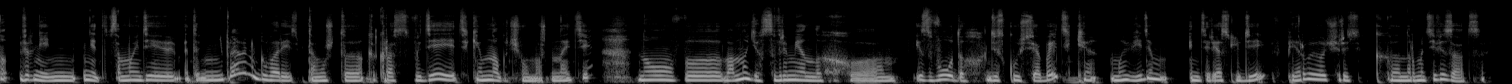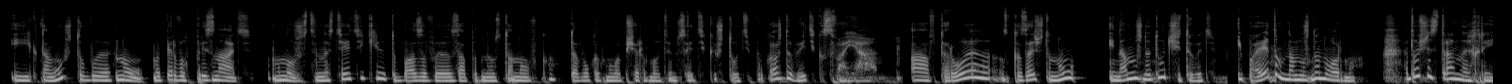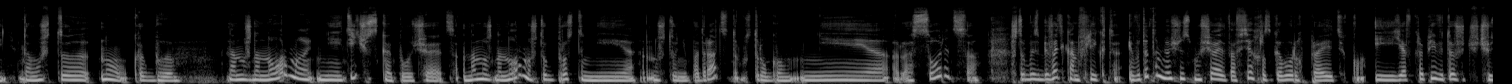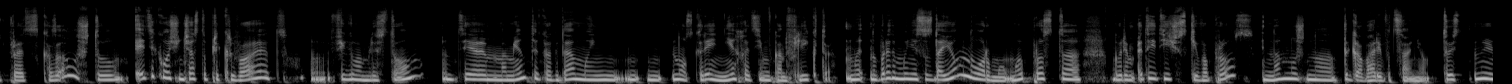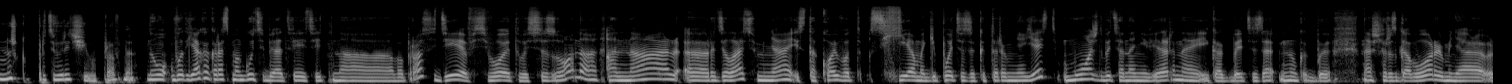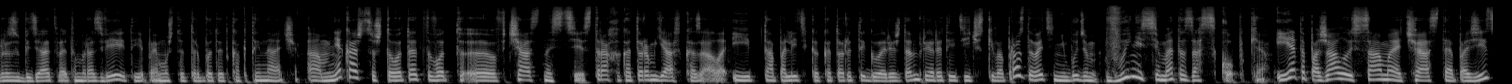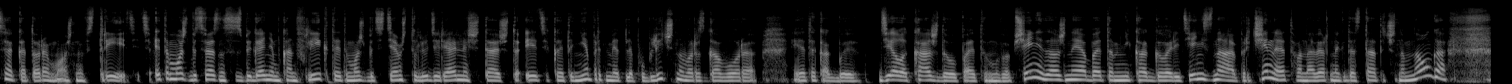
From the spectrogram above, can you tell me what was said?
ну, вернее, нет, в самой идее это неправильно говорить, потому что как раз в идее этики много чего можно найти, но в, во многих современных э, изводах дискуссии об этике мы видим интерес людей в первую очередь к нормативизации и к тому, чтобы, ну, во-первых, признать множественность этики, это базовая западная установка того, как мы вообще работаем с этикой, что, типа, у каждого этика своя. А второе, сказать, что, ну, и нам нужно это учитывать. И поэтому нам нужна норма. Это очень странная хрень, потому что, ну, как бы нам нужна норма не этическая, получается, а нам нужна норма, чтобы просто не, ну что, не подраться друг с другом, не рассориться, чтобы избежать конфликта. И вот это меня очень смущает во всех разговорах про этику. И я в Крапиве тоже чуть-чуть про это сказала, что этика очень часто прикрывает э, фиговым листом те моменты, когда мы, ну, скорее не хотим конфликта. Мы, но при этом мы не создаем норму, мы просто говорим, это этический вопрос, и нам нужно договариваться о нем. То есть, ну, немножко противоречиво, правда? Ну, вот я как раз могу тебе ответить на вопрос. Идея всего этого сезона, она э, родилась у меня из такой вот схемы, гипотезы, которая у меня есть. Может быть, она неверная, и как бы эти, ну, как бы наши разговоры меня разубедят в этом, развеют, и я пойму, что это работает как-то иначе. А мне кажется, что вот это вот вот э, в частности страх, о котором я сказала, и та политика, о которой ты говоришь, да, например, это этический вопрос, давайте не будем, вынесем это за скобки. И это, пожалуй, самая частая позиция, которую можно встретить. Это может быть связано с избеганием конфликта, это может быть с тем, что люди реально считают, что этика — это не предмет для публичного разговора, и это как бы дело каждого, поэтому вообще не должны об этом никак говорить. Я не знаю, причины этого, наверное, их достаточно много,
